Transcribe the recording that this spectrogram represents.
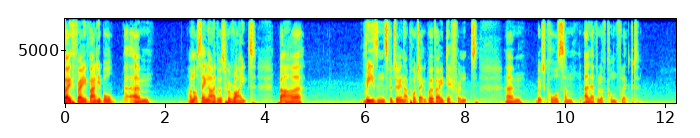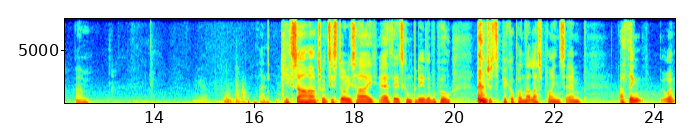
both very valuable. Um, I'm not saying either of us were right, but our reasons for doing that project were very different, um, which caused some a level of conflict. Um, Keith Saha, 20 Stories High, uh, Theatre Company in Liverpool. Just to pick up on that last point, um, I think well,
